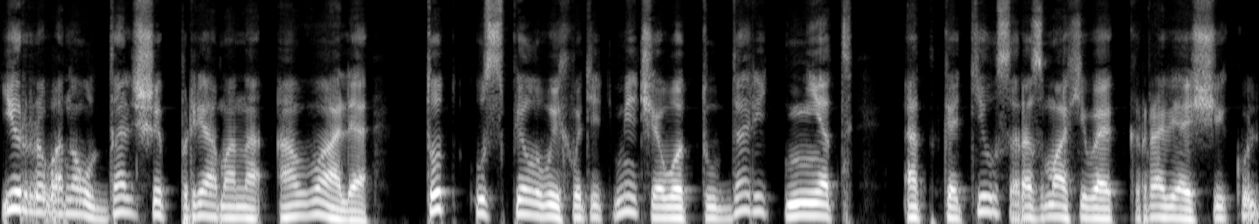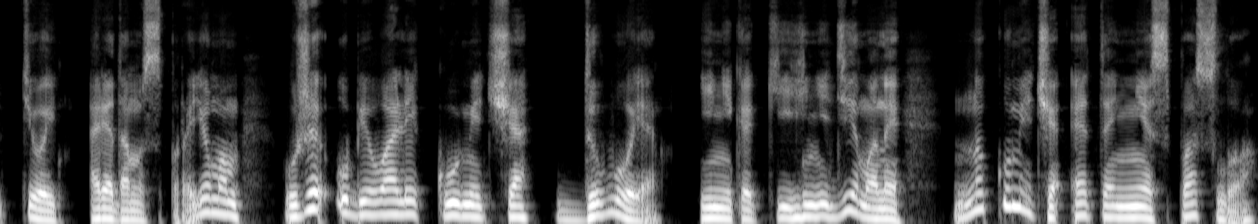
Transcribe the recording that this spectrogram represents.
и рванул дальше прямо на оваля. Тот успел выхватить меч, а вот ударить нет — откатился, размахивая кровящей культей, а рядом с проемом уже убивали Кумича двое. И никакие не демоны, но Кумича это не спасло.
